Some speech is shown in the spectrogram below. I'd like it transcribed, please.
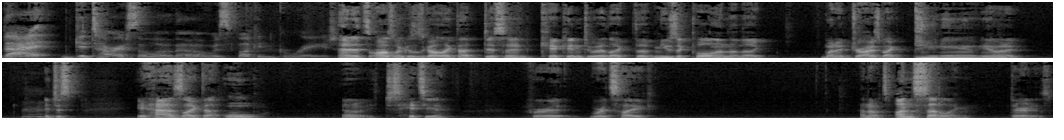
that guitar solo though was fucking great. and it's awesome because it's got like that dissonant kick into it, like the music pull, and then like when it drives back, you know, and it mm-hmm. it just it has like that. Ooh, I don't know, it just hits you for it where it's like I don't know, it's unsettling. There it is,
